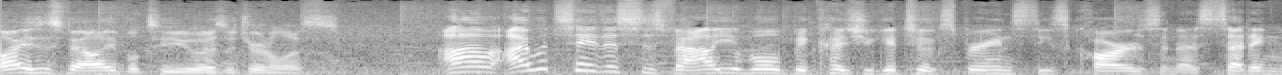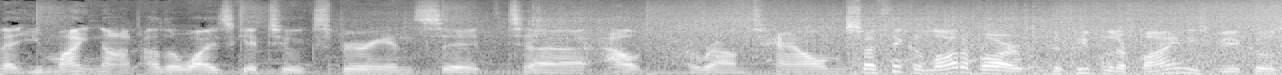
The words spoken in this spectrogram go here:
Why is this valuable to you as a journalist? Um, I would say this is valuable because you get to experience these cars in a setting that you might not otherwise get to experience it uh, out around town. So I think a lot of our the people that are buying these vehicles,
